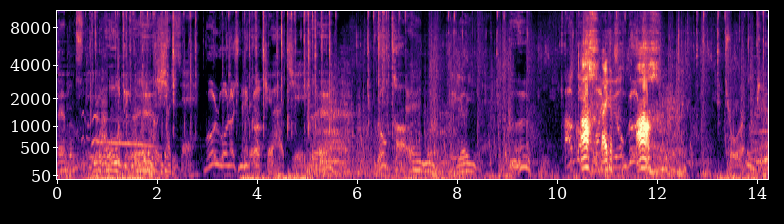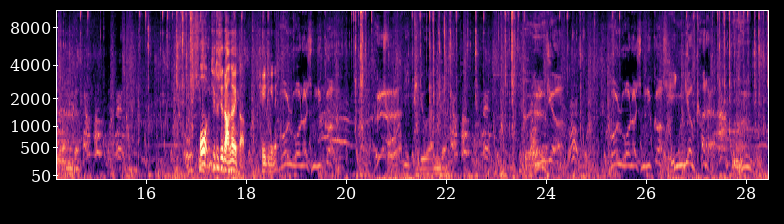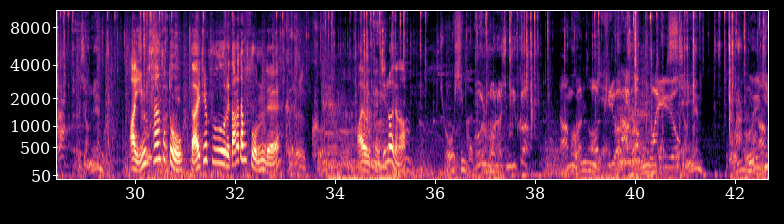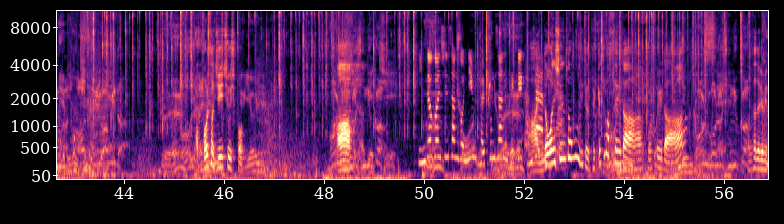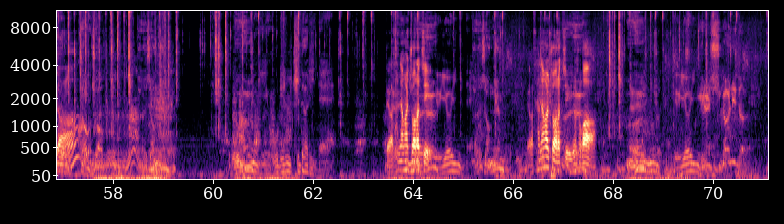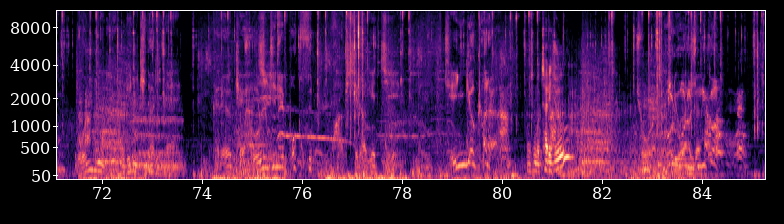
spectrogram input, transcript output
내 목숨 어디 기다리세. 뭘 원하십니까? 그렇게 하지. 녹타 뜨여있네. 아 나이트 아 조언이 필요한가? 어? 뒤도 제대로 안 하겠다 개이득이네 뭘 원하십니까? 조언이 필요한가? 뭘 원하십니까? 진격하라. 대장님 아 임산서 또 나이트엘프를 따라잡을 수가 없는데 그렇군. 아유 그냥 찔러야 되나? 조심하게. 뭘 원하십니까? 나무가 더 필요합니다. 완료. 대장님 울진의 더 필요합니다. 네, 아 벌써 지지치고 싶어 뜨여있네. 아 하겠지. 인덕원 신선고님 별풍선 100개 아 감사합니다. 이덕원 신성우님께서 100개 고맙습니다 고맙습니다? 감사드립니다 적적 대장님 운명이 우리를 기다리네. 내가 사냥할 줄 알았지 뜨여 있네. 대장님 내가 사냥할 줄 알았지 이 녀석아 내 눈은 뜨여 있네. 일 시간이다. 운명이 우리를 기다리네. 그렇게 하지. 울진의 복수를 확실하겠지. 진격하라. 정신 못 차리쥬?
